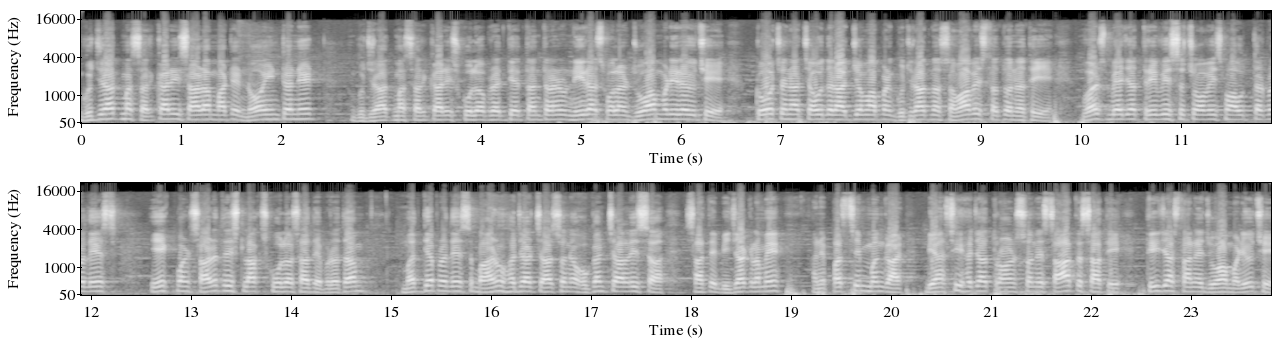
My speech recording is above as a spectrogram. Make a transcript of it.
ગુજરાતમાં સરકારી શાળા માટે નો ઇન્ટરનેટ ગુજરાતમાં સરકારી સ્કૂલો પ્રત્યે તંત્રનું નીરસ વલણ જોવા મળી રહ્યું છે. ટોચના ચૌદ રાજ્યોમાં પણ ગુજરાતનો સમાવેશ થતો નથી. વર્ષ બે હજાર ત્રેવીસ ચોવીસમાં ઉત્તર પ્રદેશ એક પોઈન્ટ સાડત્રીસ લાખ સ્કૂલો સાથે પ્રથમ મધ્યપ્રદેશ બાણું હજાર ચારસો ને ઓગણચાલીસ સાથે બીજા ક્રમે અને પશ્ચિમ બંગાળ બ્યાસી હજાર ત્રણસો ને સાત સાથે ત્રીજા સ્થાને જોવા મળ્યું છે.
